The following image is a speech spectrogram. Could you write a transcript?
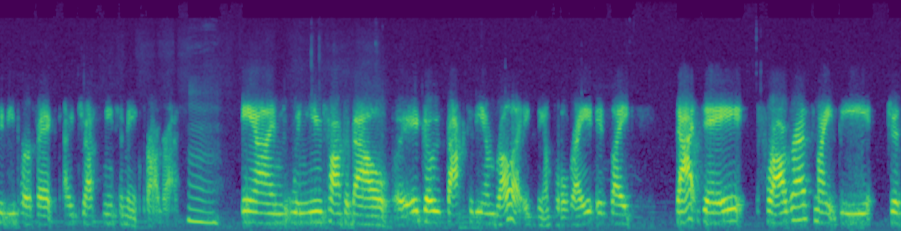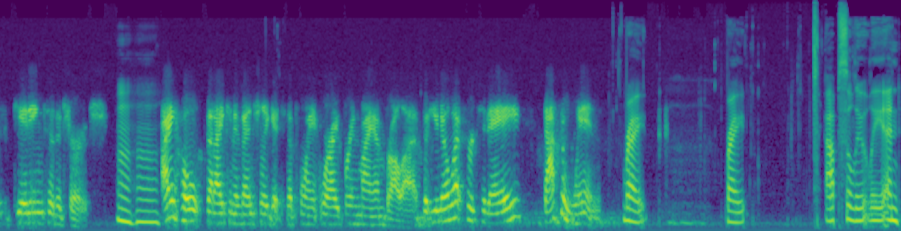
to be perfect. I just need to make progress. Hmm. And when you talk about it goes back to the umbrella example, right? It's like that day, progress might be just getting to the church. Mm-hmm. I hope that I can eventually get to the point where I bring my umbrella. But you know what? For today, that's a win. Right. Right. Absolutely. And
